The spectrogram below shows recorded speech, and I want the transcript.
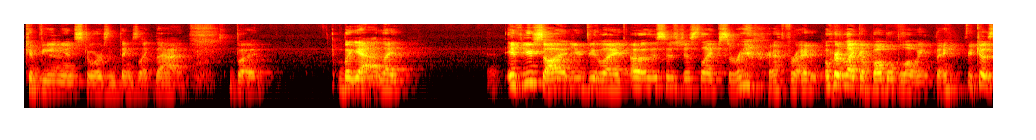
convenience stores and things like that. But but yeah, like if you saw it, you'd be like, "Oh, this is just like saran wrap, right?" Or like a bubble blowing thing. Because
